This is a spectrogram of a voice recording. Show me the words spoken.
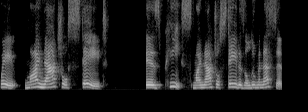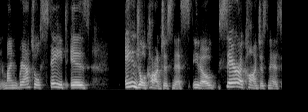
Wait, my natural state is peace. My natural state is illuminescent. My natural state is angel consciousness, you know, Sarah consciousness,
